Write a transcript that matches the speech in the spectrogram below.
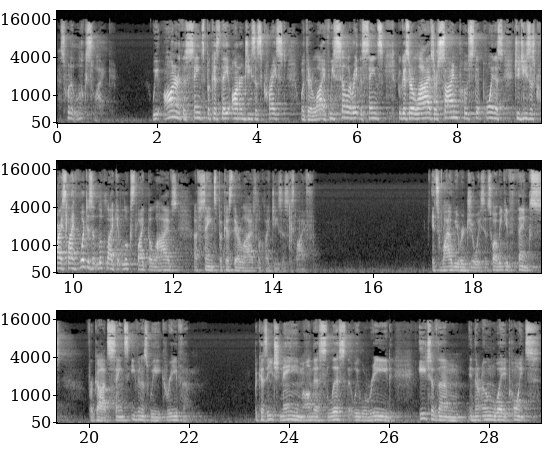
That's what it looks like. We honor the saints because they honor Jesus Christ with their life. We celebrate the saints because their lives are signposts that point us to Jesus Christ's life. What does it look like? It looks like the lives of saints because their lives look like Jesus' life. It's why we rejoice. It's why we give thanks for God's saints, even as we grieve them. Because each name on this list that we will read, each of them in their own way points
